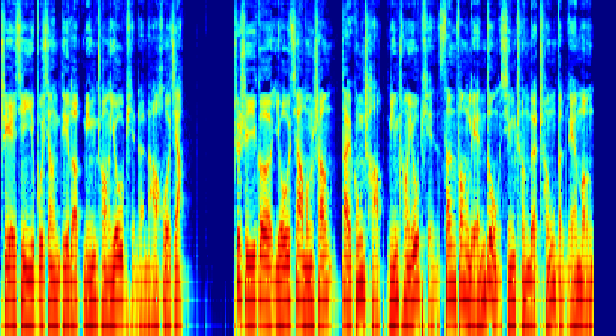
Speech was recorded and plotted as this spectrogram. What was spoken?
这也进一步降低了名创优品的拿货价。这是一个由加盟商、代工厂、名创优品三方联动形成的成本联盟。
